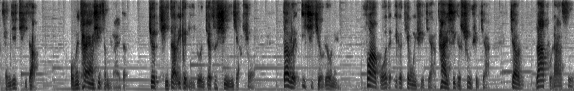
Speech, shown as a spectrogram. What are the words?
曾经提到，我们太阳系怎么来的，就提到一个理论叫做星云假说。到了一七九六年，法国的一个天文学家，他也是一个数学家，叫拉普拉斯。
